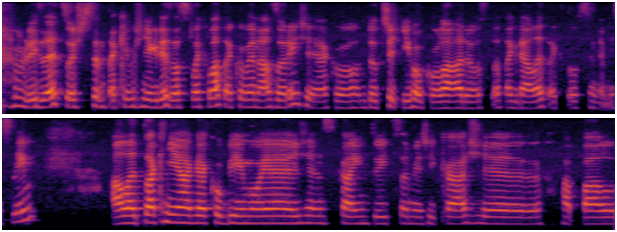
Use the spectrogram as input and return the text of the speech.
v Lize, což jsem taky už někde zaslechla takové názory, že jako do třetího kola a dost a tak dále, tak to si nemyslím. Ale tak nějak jakoby moje ženská intuice mi říká, že Hapal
